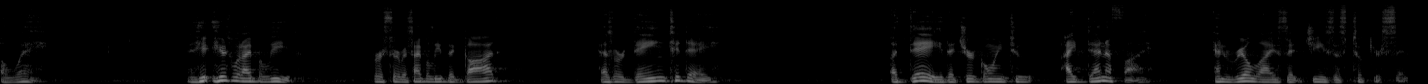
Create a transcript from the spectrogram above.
away. And here's what I believe. First service, I believe that God has ordained today a day that you're going to identify and realize that Jesus took your sin.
